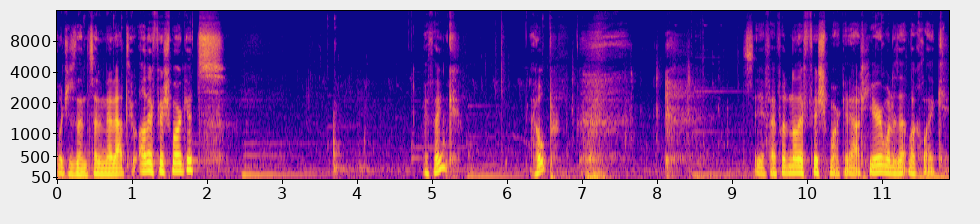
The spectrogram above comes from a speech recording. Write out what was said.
Which is then sending that out to other fish markets. I think. I hope. Let's see if I put another fish market out here, what does that look like?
